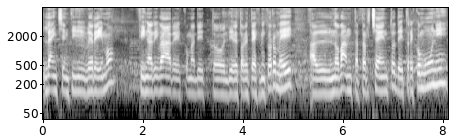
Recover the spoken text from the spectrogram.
la incentiveremo fino ad arrivare, come ha detto il direttore tecnico Romei, al 90% dei tre comuni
